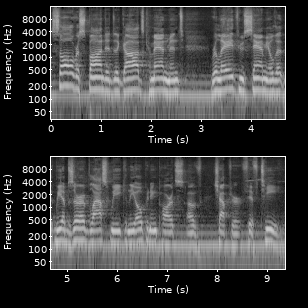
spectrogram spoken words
Saul responded to God's commandment relayed through Samuel that we observed last week in the opening parts of chapter 15.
